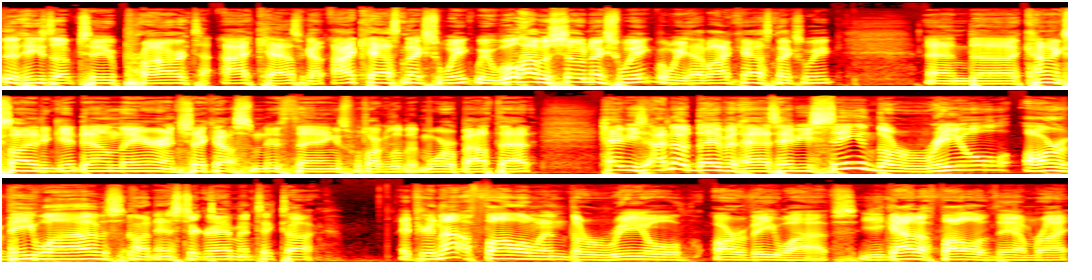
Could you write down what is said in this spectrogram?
that he's up to prior to ICAST. We got ICAST next week. We will have a show next week, but we have ICAST next week. And uh, kind of excited to get down there and check out some new things. We'll talk a little bit more about that. Have you? I know David has. Have you seen the real RV wives on Instagram and TikTok? If you're not following the real RV wives, you got to follow them, right?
